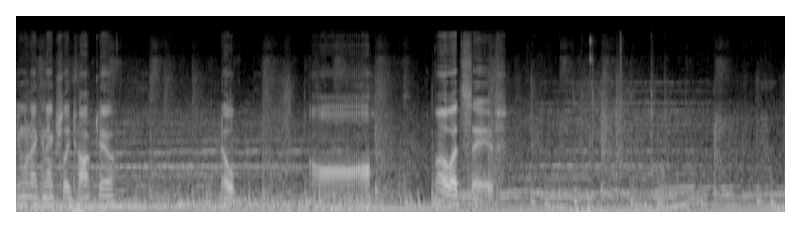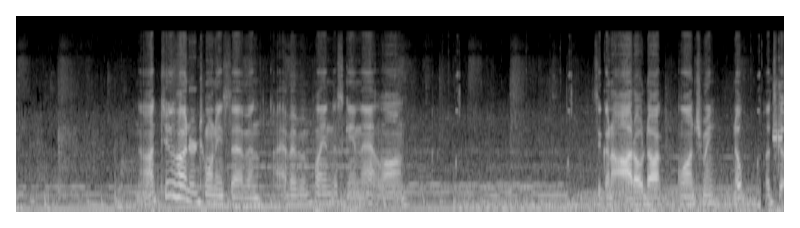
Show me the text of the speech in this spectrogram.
Anyone I can actually talk to? Nope. Aww. Well, let's save. Uh, Not 227. I haven't been playing this game that long. Is it gonna auto dock launch me? Nope. Let's go.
